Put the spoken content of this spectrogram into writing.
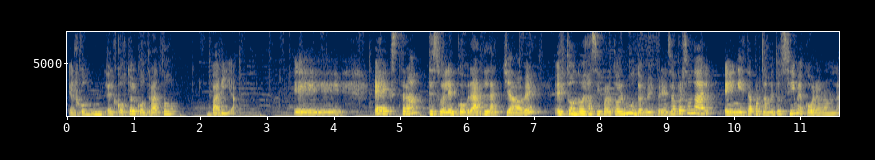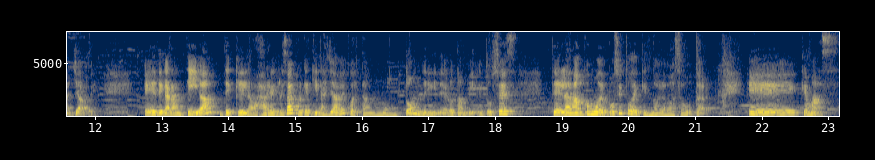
El, costo del contrato varía. Eh, extra, te suelen cobrar la llave. Esto no es así para todo el mundo, es mi experiencia personal. En este apartamento sí me cobraron la llave. Eh, de garantía de que la vas a regresar, porque aquí las llaves cuestan un montón de dinero también. Entonces te la dan como depósito de que no la vas a botar. Eh, ¿Qué más?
